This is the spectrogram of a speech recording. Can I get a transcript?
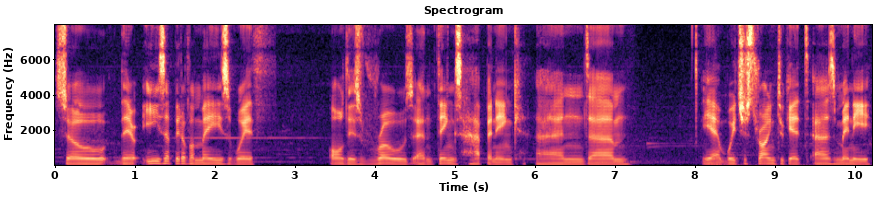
So there is a bit of a maze with all these roads and things happening and um, yeah, we're just trying to get as many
